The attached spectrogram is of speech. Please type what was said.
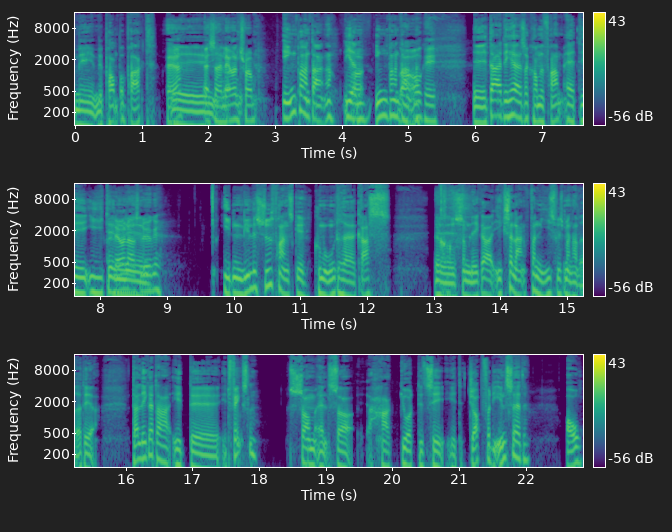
med, med pomp og pragt. Ja, øh, altså han laver en Trump. Ingen parandanger, Jan. Nå. Ingen parandanger. Nå, okay. Øh, der er det her altså kommet frem, at øh, i den... Lars øh, Lykke. I den lille sydfranske kommune, der hedder Græs, øh, som ligger ikke så langt fra Nice, hvis man har været der. Der ligger der et, øh, et fængsel, som altså har gjort det til et job for de indsatte og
